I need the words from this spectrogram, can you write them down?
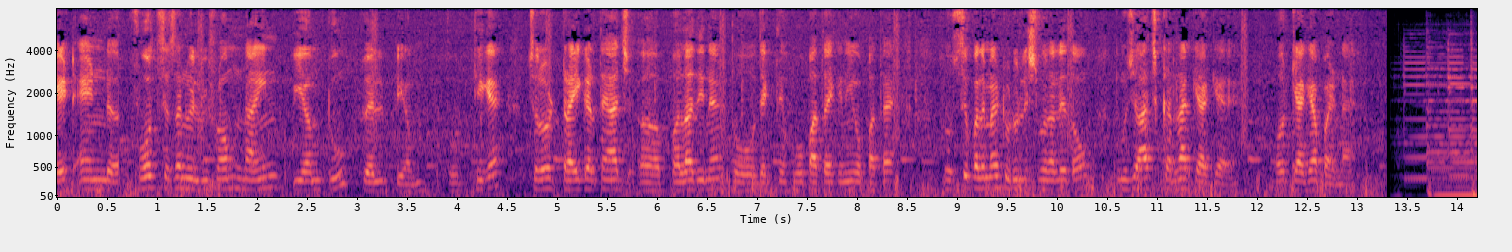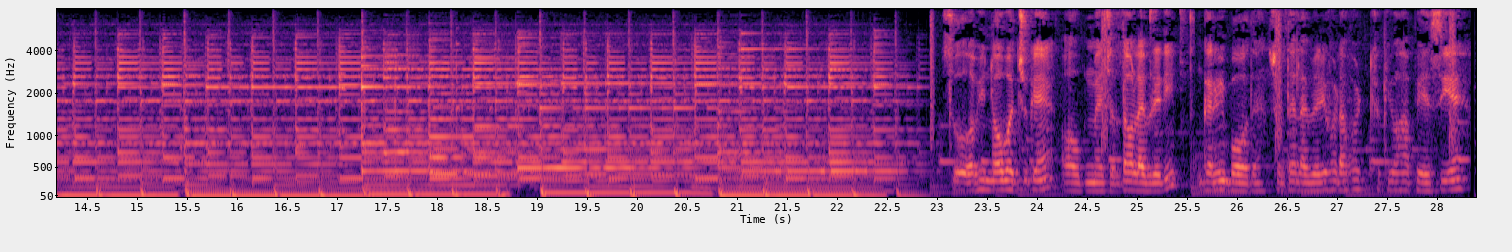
8 and fourth session will be from 9 pm to 12 pm तो ठीक है? चलो try करते हैं आज पहला दिन है तो देखते हैं हो पाता है कि नहीं हो पाता है। तो उससे पहले मैं टू डू लिस्ट बना लेता हूँ कि मुझे आज करना क्या क्या है और क्या क्या पढ़ना है। सो so, अभी नौ बज चुके हैं और मैं चलता हूँ लाइब्रेरी गर्मी बहुत है चलता है लाइब्रेरी फटाफट क्योंकि वहाँ पे एसी है।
